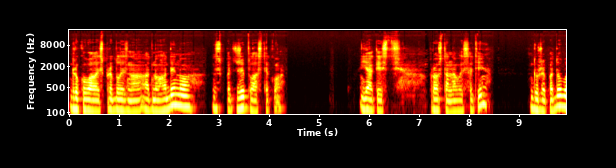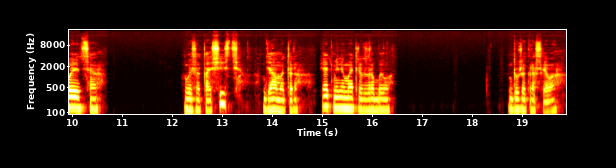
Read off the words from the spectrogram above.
Друкувалась приблизно 1 годину з PG пластику. Якість просто на висоті. Дуже подобається. Висота 6, діаметр 5 мм зробив. Дуже красиво.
